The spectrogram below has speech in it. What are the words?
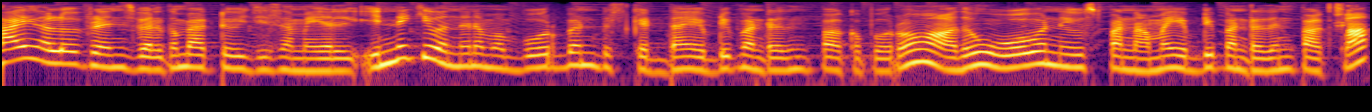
Hi hello friends welcome back to Vijay சமையல் இன்றைக்கி வந்து நம்ம போர்பன் பிஸ்கட் தான் எப்படி பண்ணுறதுன்னு பார்க்க போகிறோம் அதுவும் ஓவன் யூஸ் பண்ணாமல் எப்படி பண்ணுறதுன்னு பார்க்கலாம்.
